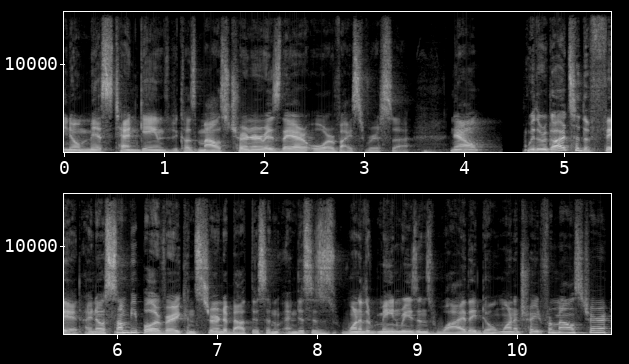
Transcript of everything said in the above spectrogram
you know, miss 10 games because Myles Turner is there or vice versa. Now, with regard to the fit, I know some people are very concerned about this, and, and this is one of the main reasons why they don't want to trade for Myles Turner.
